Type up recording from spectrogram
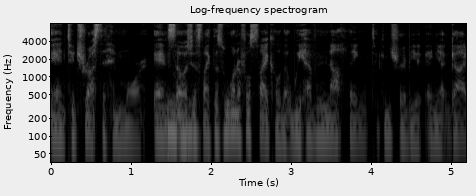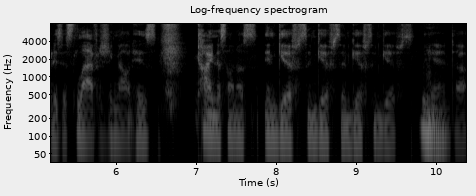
and to trust in him more. And so it's Mhm. just like this wonderful cycle that we have nothing to contribute. And yet God is just lavishing out his kindness on us in gifts and gifts and gifts and gifts. Mhm. And uh,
